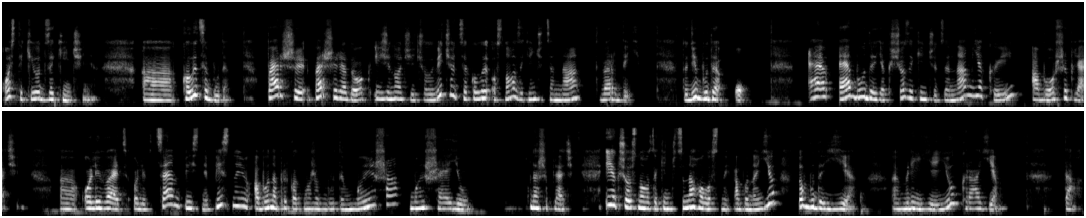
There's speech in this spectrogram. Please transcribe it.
Ось такі от закінчення. Коли це буде? Перший, перший рядок і жіночий, і чоловічий це коли основа закінчиться на твердий. Тоді буде О. Е, е буде, якщо закінчиться на м'який або шиплячий. Е, олівець олівцем, пісня піснею, або, наприклад, може бути миша мишею на шиплячий. І якщо основа закінчиться на голосний або на й, то буде є е, мрією, краєм. Так,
